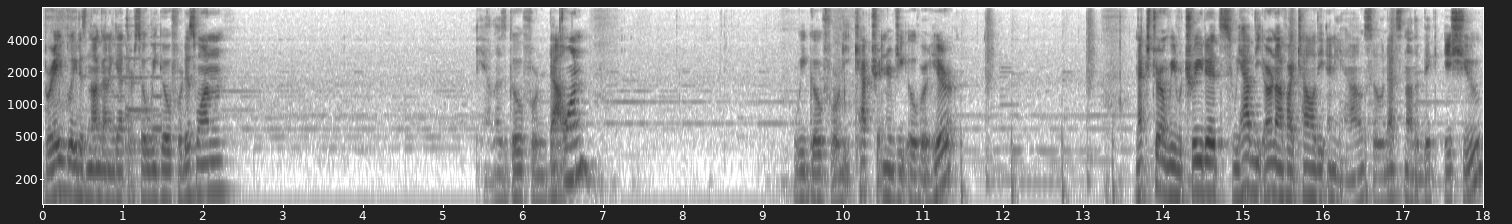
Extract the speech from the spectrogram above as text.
Brave Blade is not gonna get there. So we go for this one. Yeah, let's go for that one. We go for the capture energy over here. Next turn we retreat it. We have the Urn of Vitality anyhow, so that's not a big issue.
